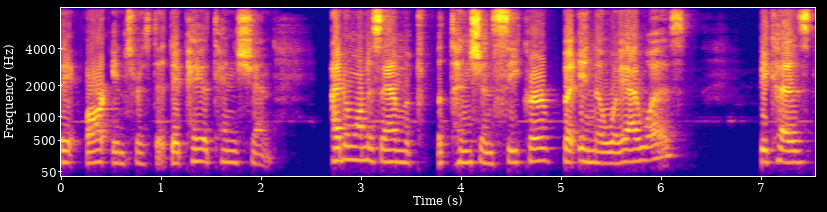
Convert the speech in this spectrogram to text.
They are interested. They pay attention. I don't want to say I'm an attention seeker, but in a way I was, because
